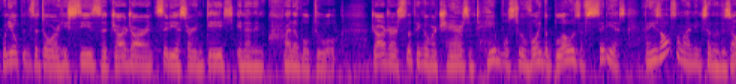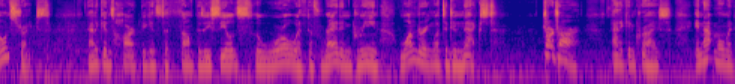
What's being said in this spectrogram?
When he opens the door, he sees that Jar Jar and Sidious are engaged in an incredible duel. Jar Jar is slipping over chairs and tables to avoid the blows of Sidious, and he's also landing some of his own strikes. Anakin's heart begins to thump as he seals the whirlwind of red and green, wondering what to do next. Jar Jar! Anakin cries. In that moment,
